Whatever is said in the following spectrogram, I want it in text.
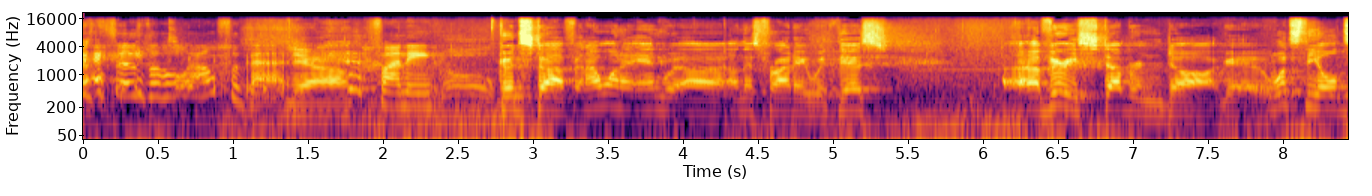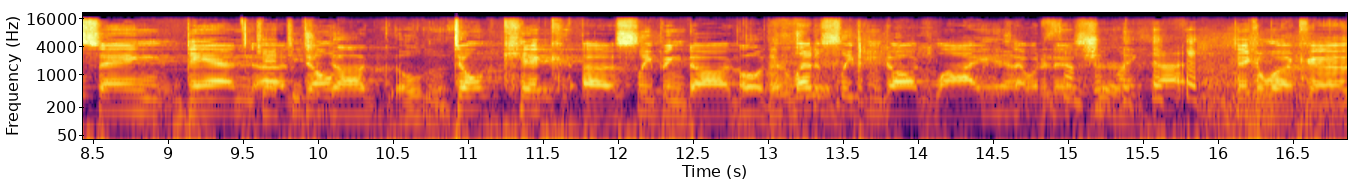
then he says the whole alphabet. Yeah. Funny. Good stuff. And I want to end uh, on this Friday with this. A very stubborn dog. Uh, What's the old saying, Dan? Can't uh, teach don't, dog old- Don't kick a sleeping dog. Oh, or that's let a sleeping dog lie. Is that what it is? Something like that. Take a look. Uh,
